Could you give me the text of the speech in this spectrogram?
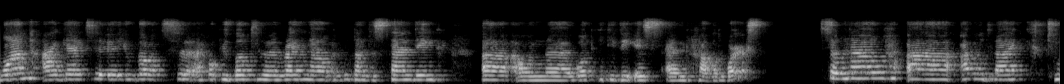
one. I get, uh, you got, uh, I hope you got uh, right now a good understanding uh, on uh, what ETV is and how it works. So now uh, I would like to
